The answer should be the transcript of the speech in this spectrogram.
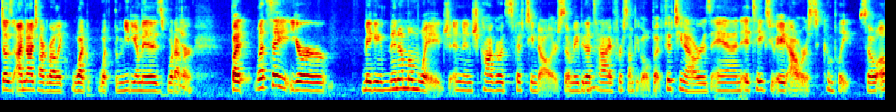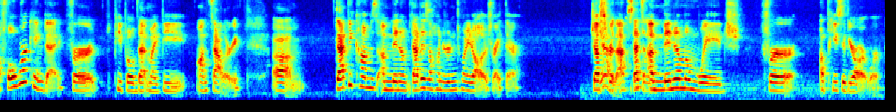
Does I'm not talking about like what what the medium is, whatever. Yeah. But let's say you're making minimum wage and in Chicago it's $15. So maybe that's mm-hmm. high for some people, but 15 hours and it takes you 8 hours to complete. So a full working day for people that might be on salary. Um, that becomes a minimum that is $120 right there. Just yeah, for that. Absolutely. That's a minimum wage for a piece of your artwork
